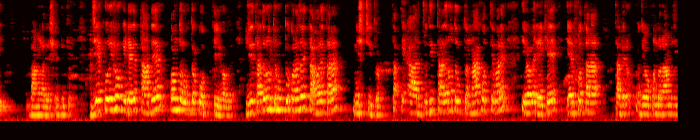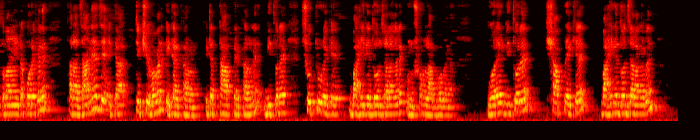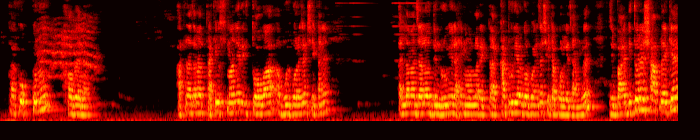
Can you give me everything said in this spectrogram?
বাংলাদেশের দিকে। যে করেই হোক, এটাকে তাদের অন্তর্ভুক্ত করতেই হবে। যদি তাদের অন্তর্ভুক্ত করা যায়, তাহলে তারা নিশ্চিত। আর যদি তাদের অন্তর্ভুক্ত না করতে পারে, এভাবে রেখে এরপর তারা তাদের যে অখণ্ড রামজিত বানানো, এটা করে ফেলে তারা জানে যে এটা টেকসই হবে না, এটার কারণে, এটা তাপের কারণে। ভিতরে শত্রু রেখে বাহিরে দরজা লাগালে কোনো সময় লাভ হবে না। ঘরের ভিতরে সাপ রেখে বাহিরে দরজা লাগাবেন তা কোনো হবে না। আপনারা যারা তাকি উসমানের এই তবা বই পড়েছেন, সেখানে আল্লামা জালাউদ্দিন রুমি রাহিমউল্লাহর একটা কাটুরিয়ার গল্প আছে, সেটা পড়লে জানবেন যে ভিতরে সাপ রেখে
